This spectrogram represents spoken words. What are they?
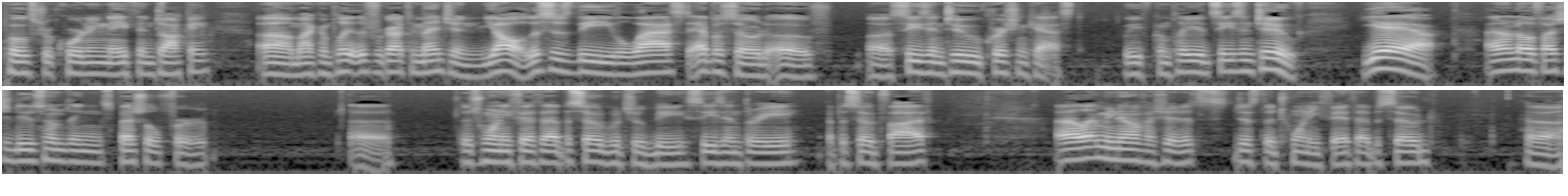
post recording Nathan talking. Um, I completely forgot to mention, y'all, this is the last episode of uh, season two Christian Cast. We've completed season two. Yeah. I don't know if I should do something special for uh, the 25th episode, which will be season three, episode five. Uh, let me know if I should. It's just the 25th episode. Uh,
